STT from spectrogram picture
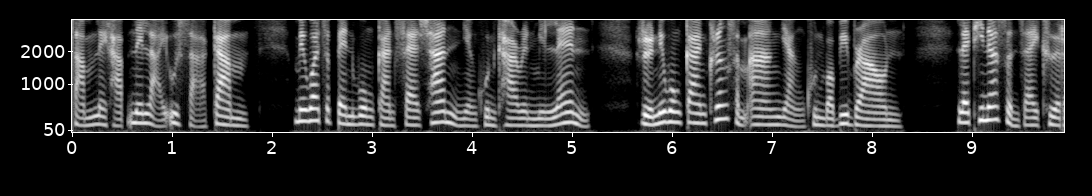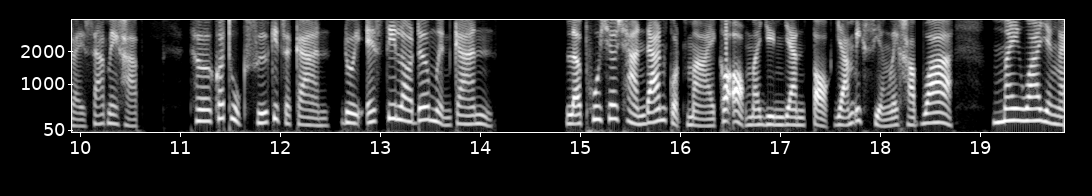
ซ้ำๆเลยครับ ในหลายอุตสาหกรรม ไม่ว่าจะเป็นวงการแฟชั่น อย่างคุณคาร์เรนมิลเลนหรือในวงการเครื่องสำอางอย่างคุณบ๊อบบี้บราวน์และที่น่าสนใจคืออะไรทราบไหมครับ เธอก็ถูกซื้อกิจการโดย Estee Lauder เหมือนกัน แล้วผู้เชี่ยวชาญด้านกฎหมายก็ออกมายืนยันตอกย้ำอีกเสียงเลยครับว่า ไม่ว่ายังไง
